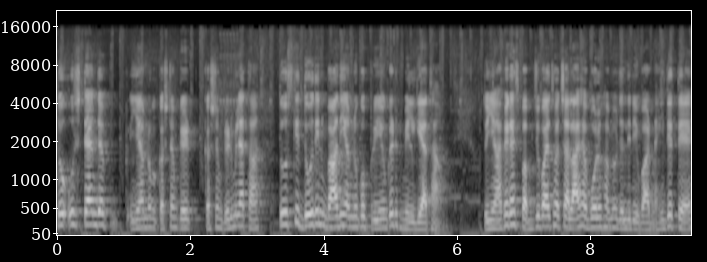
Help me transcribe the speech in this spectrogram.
तो उस टाइम जब ये हम लोग को कस्टम क्रेड कस्टम क्रेड मिला था तो उसके दो दिन बाद ही हम लोग को प्रीमियम क्रेड मिल गया था। तो यहाँ पे गैस पबजी वाले थोड़ा चला है, वो लोग हम लोग जल्दी रिवार्ड नहीं देते हैं।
